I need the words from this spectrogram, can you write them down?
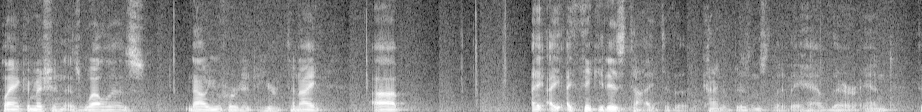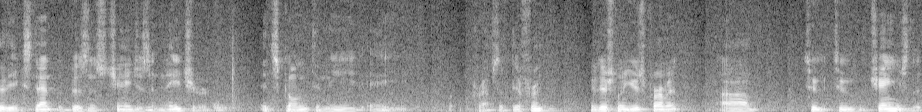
Plan Commission, as well as now you've heard it here tonight. Uh, I, I, I think it is tied to the kind of business that they have there. And to the extent the business changes in nature, it's going to need a, perhaps a different conditional use permit um, to, to change the,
